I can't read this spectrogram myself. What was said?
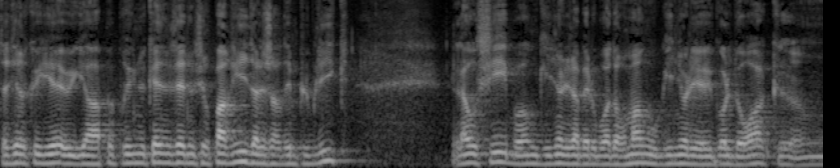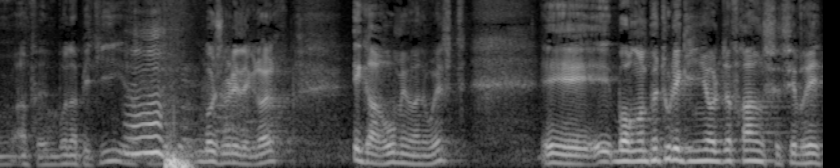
C'est-à-dire qu'il y, a à peu près une quinzaine sur Paris, dans les jardins publics. Là aussi, bon, Guignol et la Belle au Bois dormant, ou Guignol et Goldorak, euh, enfin, bon appétit. Mmh. Bonjour les aigreurs, et Graroum et Man Ouest. Et, bon, un peu tous les guignols de France, c'est vrai.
